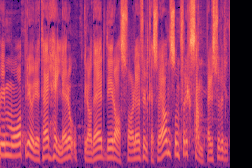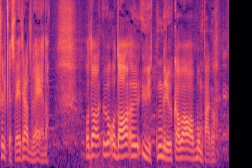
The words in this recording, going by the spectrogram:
Vi må prioritere heller å oppgradere de rasfarlige fylkesveiene, som f.eks. fylkesvei 30 er. da. Og da, og da uten bruk av bompenger.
